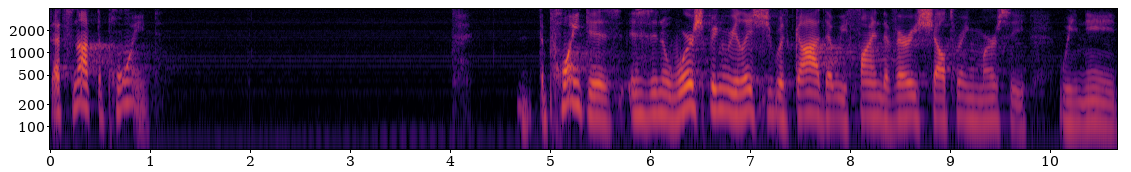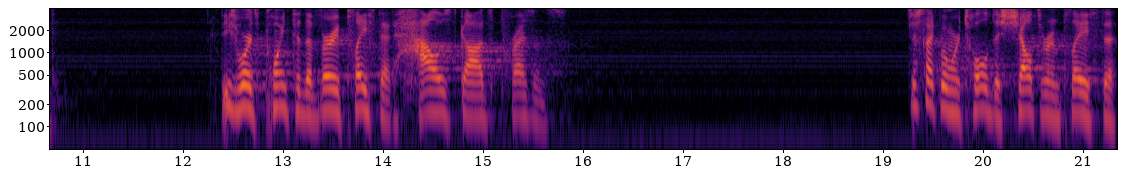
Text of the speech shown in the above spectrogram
That's not the point. The point is, is in a worshiping relationship with God that we find the very sheltering mercy we need. These words point to the very place that housed God's presence. Just like when we're told to shelter in place, the,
